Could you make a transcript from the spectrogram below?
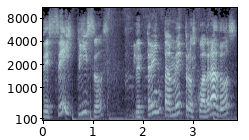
de 6 pisos, de 30 metros cuadrados,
